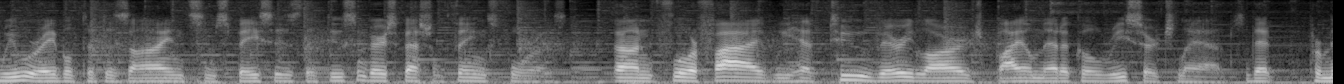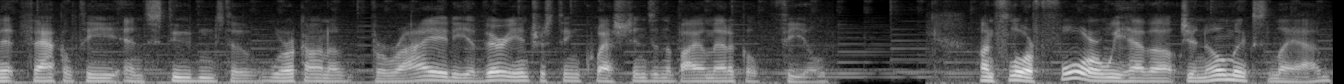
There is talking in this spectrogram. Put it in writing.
we were able to design some spaces that do some very special things for us. On floor five, we have two very large biomedical research labs that permit faculty and students to work on a variety of very interesting questions in the biomedical field. On floor four, we have a genomics lab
